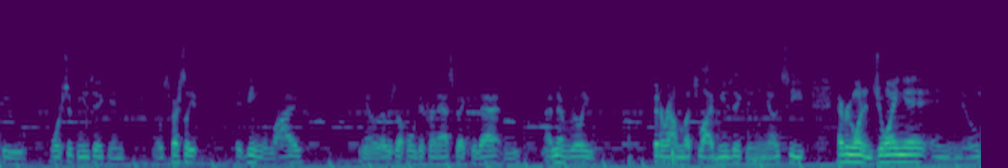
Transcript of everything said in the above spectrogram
to worship music and, you know, especially it being live. You know, there was a whole different aspect to that, and I never really been around much live music, and you know, see everyone enjoying it, and you know,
